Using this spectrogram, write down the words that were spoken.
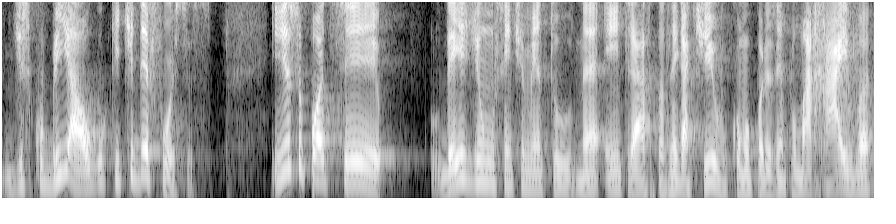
descobrir algo que te dê forças. E isso pode ser desde um sentimento, né, entre aspas, negativo, como por exemplo uma raiva,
